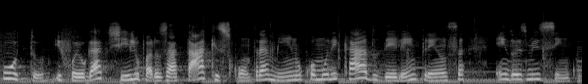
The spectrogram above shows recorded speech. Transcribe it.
puto e foi o gatilho para os ataques contra mim no comunicado dele à imprensa em 2005,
